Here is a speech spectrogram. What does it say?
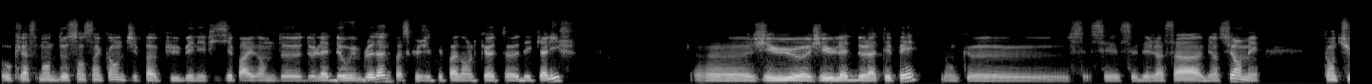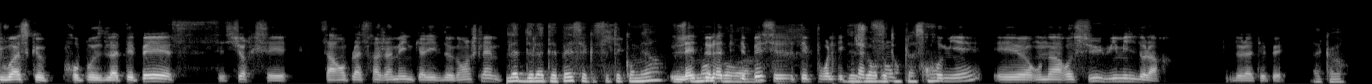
au classement 250, j'ai pas pu bénéficier, par exemple, de, l'aide de Wimbledon parce que j'étais pas dans le cut euh, des qualifs. Euh, j'ai eu, j'ai eu l'aide de l'ATP, donc c'est déjà ça, bien sûr. Mais quand tu vois ce que propose l'ATP, c'est sûr que c'est ça remplacera jamais une qualif de Grand Chelem. L'aide de l'ATP, c'était combien L'aide de l'ATP, c'était pour les 400 premiers et on a reçu 8000 dollars de l'ATP. D'accord.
